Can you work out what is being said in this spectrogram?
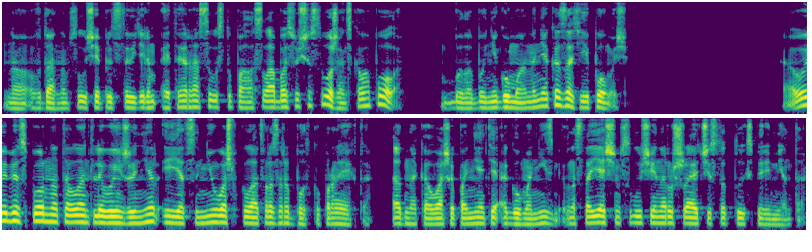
Но в данном случае представителем этой расы выступало слабое существо женского пола. Было бы негуманно не оказать ей помощь. Вы бесспорно талантливый инженер, и я ценю ваш вклад в разработку проекта. Однако ваши понятия о гуманизме в настоящем случае нарушают чистоту эксперимента.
